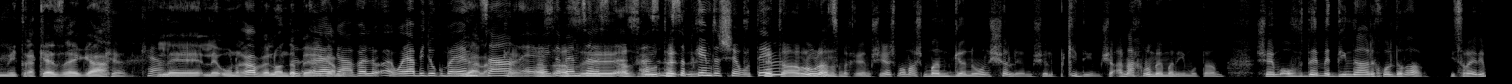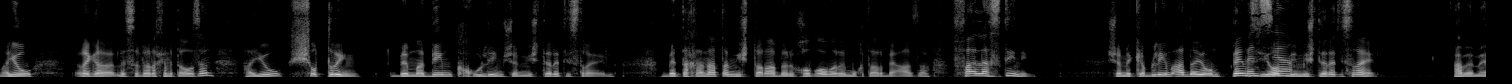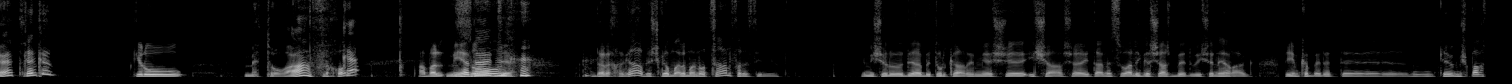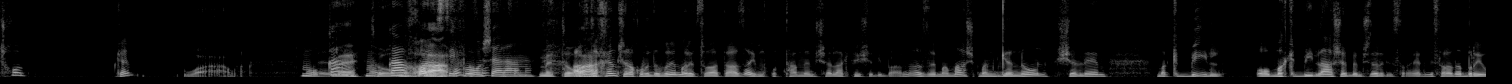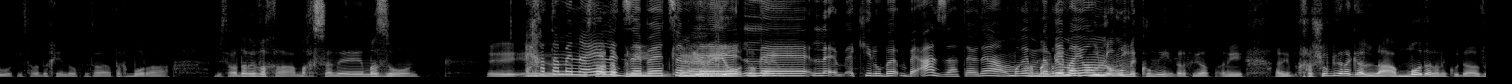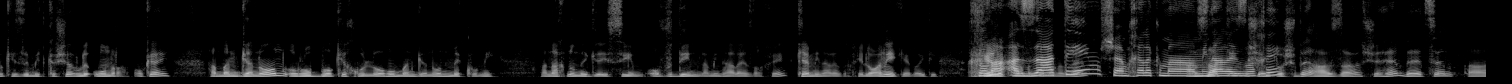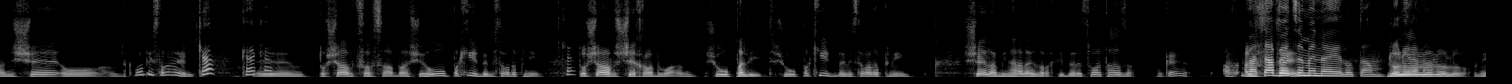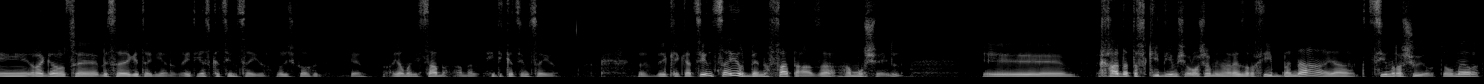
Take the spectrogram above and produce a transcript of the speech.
נתרכז רגע. כן. כן. לאונר"א ולא נדבר גם. רגע, אבל הוא היה בדיוק באמצע, כן. אה, היית באמצע, אה, אז מספקים את השירותים. תתארו. לעצמכם שיש ממש מנגנון שלם של פקידים, שאנחנו ממנים אותם, שהם עובדי מדינה לכל דבר. ישראלים. היו, רגע, לסבר לכם את האוזן, היו שוטרים במדים כחולים של משטרת ישראל, בתחנת המשטרה ברחוב עומר אל-מוכתר בעזה, פלסטינים, שמקבלים עד היום פנסיות פנסיה. ממשטרת ישראל. אה, באמת? כן, כן. כאילו, מטורף. נכון? כן. אבל מי ידע את זה? דרך אגב, יש גם אלמנות צה"ל פלסטיניות. למי שלא יודע, בטול כרם יש אה, אישה שהייתה נשואה לגשש בדואי שנהרג, והיא מקבלת אה, כמשפחת שכול. וואו, מורכב, מורכב. כל נכון, הסיפור שלנו. אז מטורף. לכן כשאנחנו מדברים על רצועת עזה עם אותה ממשלה כפי שדיברנו, אז זה ממש מנגנון שלם מקביל, או מקבילה של ממשלת ישראל, משרד הבריאות, משרד החינוך, משרד התחבורה, משרד הרווחה, מחסני מזון. אה, איך אה, אתה מנהל את זה בעצם, כן. אוקיי? כאילו בעזה, אתה יודע, אומרים, מדברים היום... המנגנון כולו הוא מקומי, דרך אגב. חשוב לי רגע לעמוד על הנקודה הזו, כי זה מתקשר לאונר"א, אוקיי? המנגנון, רובו ככולו, הוא מנגנון מקומי. אנחנו מגייסים עובדים למינהל האזרחי, כמינהל האזרחי, לא אני, כן, לא הייתי חלק כלומר, מהמנגנון הזה. עזתים שהם חלק מהמינהל עזתים האזרחי? שהם תושבי עזה, שהם בעצם האנשי, או זה כמו בישראל. כן, כן. אה, תושב כפר סבא שהוא פקיד במשרד הפנים. כן. תושב שייח' רדואן שהוא פליט, שהוא פקיד במשרד הפנים של המינהל האזרחי ברצועת עזה, אוקיי? ואתה אלפי- בעצם מנהל אותם. לא, לא, לא. לא, לא, לא. אני רגע רוצה לסייג את העניין הזה. הייתי אז קצין צעיר, לא לשכוח את זה, כן? היום אני סבא, אבל הייתי קצין צעיר. וכקצין צעיר בנפת עזה, המושל, אה, אחד התפקידים שראש המינהל האזרחי בנה היה קצין רשויות. הוא אומר,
